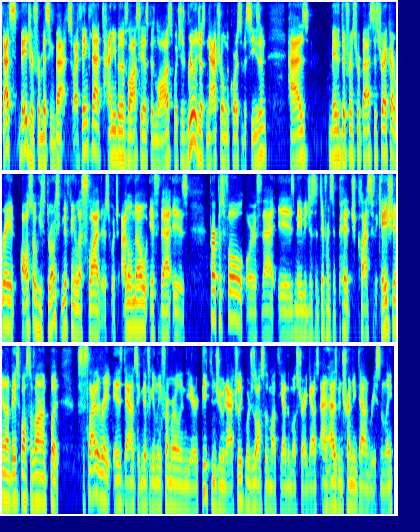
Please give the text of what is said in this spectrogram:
that's major for missing bats. So I think that tiny bit of velocity that's been lost, which is really just natural in the course of a season, has made a difference for Bassitt's strikeout rate. Also, he's throwing significantly less sliders, which I don't know if that is purposeful or if that is maybe just a difference in pitch classification on Baseball Savant. But the slider rate is down significantly from early in the year. It peaked in June, actually, which is also the month he had the most strikeouts and has been trending down recently.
